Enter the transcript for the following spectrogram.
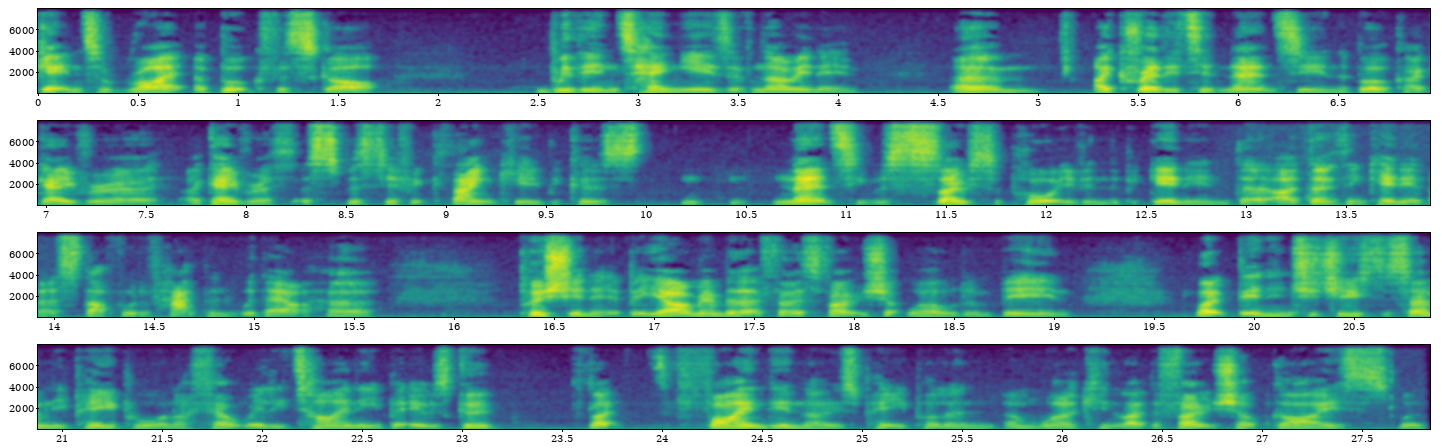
getting to write a book for Scott within 10 years of knowing him um, I credited Nancy in the book. I gave her a I gave her a, a specific thank you because Nancy was so supportive in the beginning that I don't think any of that stuff would have happened without her pushing it. But yeah, I remember that first Photoshop world and being like being introduced to so many people, and I felt really tiny. But it was good, like finding those people and and working like the Photoshop guys were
